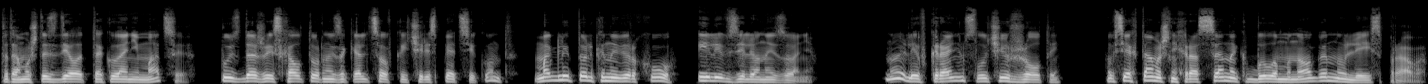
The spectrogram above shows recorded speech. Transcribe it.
потому что сделать такую анимацию пусть даже и с халтурной закольцовкой через пять секунд, могли только наверху или в зеленой зоне. Ну или в крайнем случае желтой. У всех тамошних расценок было много нулей справа.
